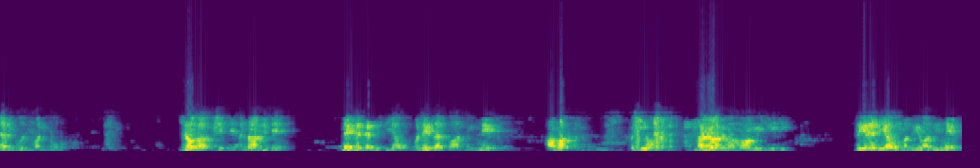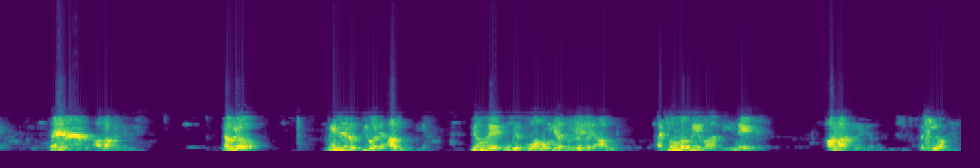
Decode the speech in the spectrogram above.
နတ်ဒီဘောဒီပါဠိတော်ယောဂဖြစ်တဲ့အနာဖြစ်တဲ့နှိမ့်တဲ့တရားကိုမနှိမ့်သက်ပါသေးနဲ့ အာမခံဖို့မရှိပါဘူးမရဓမ္မမာမီယီတိသေတဲ့တရားကိုမသေးပါသေးနဲ့အာမခံရလို့ရှိနောက်ရောမင်းတို့ပြုရတဲ့အကုသိုလ်တရားပြုခဲ့ဘူးတဲ့ဘဝဘုံမြတ်ဆိုလုပ်ခဲ့တဲ့အကုသိုလ်အကျိုးမပေးပါသေးနဲ့အမတ်ကလေးတဲ့ပုဂ္ဂိုလ်ရှိမရှိပါဘူး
